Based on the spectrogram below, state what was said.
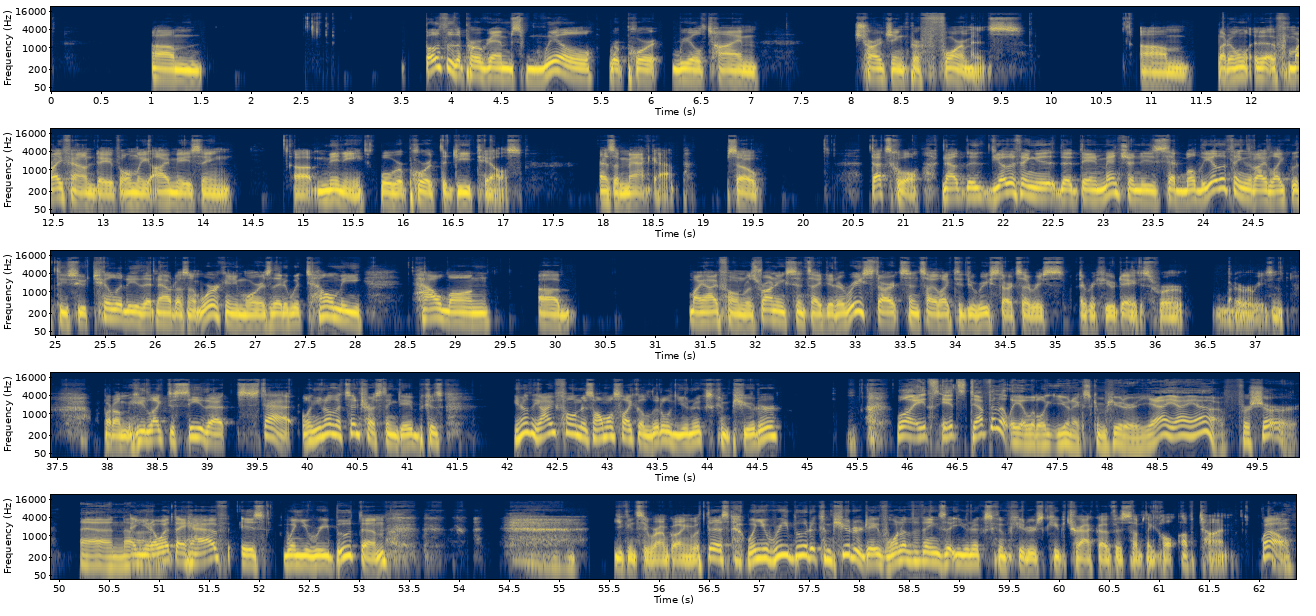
Um, both of the programs will report real time charging performance. Um, but only, uh, from what I found, Dave, only iMazing uh, Mini will report the details as a Mac app. So that's cool. Now, the, the other thing that Dan mentioned, he said, well, the other thing that I like with this utility that now doesn't work anymore is that it would tell me how long uh, my iPhone was running since I did a restart, since I like to do restarts every every few days for whatever reason. But um, he liked to see that stat. Well, you know that's interesting, Dave, because you know the iPhone is almost like a little Unix computer. Well, it's it's definitely a little Unix computer. Yeah, yeah, yeah, for sure. And, uh, and you know what they have is when you reboot them, you can see where I'm going with this. When you reboot a computer, Dave, one of the things that Unix computers keep track of is something called uptime. Well, okay.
